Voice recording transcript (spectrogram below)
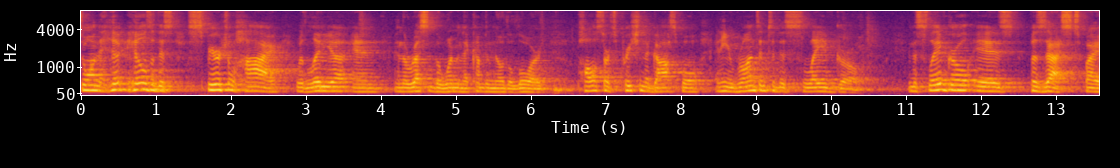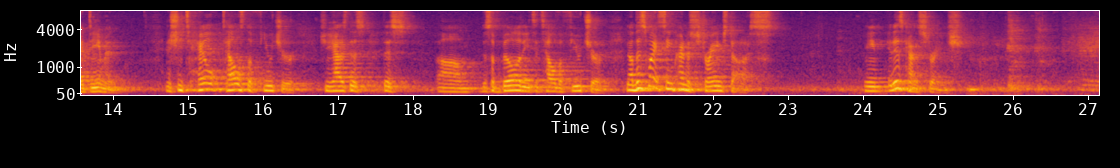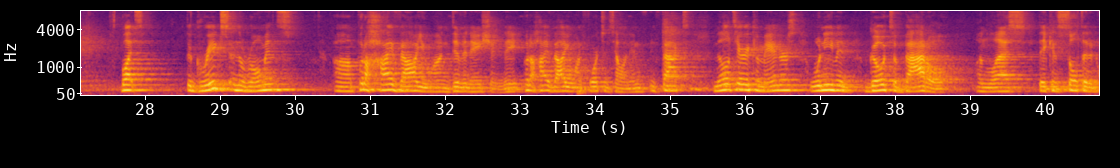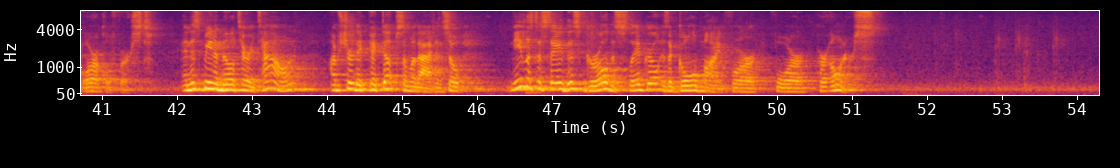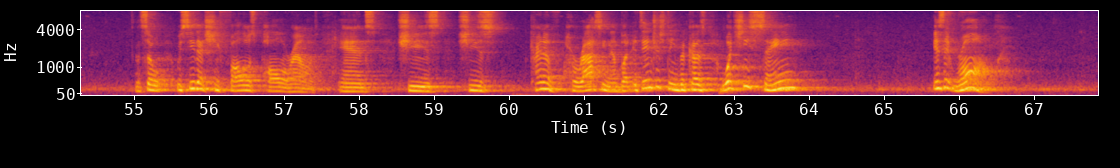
So, on the hills of this spiritual high with Lydia and, and the rest of the women that come to know the Lord, Paul starts preaching the gospel and he runs into this slave girl. And the slave girl is possessed by a demon. And she tell, tells the future. She has this, this, um, this ability to tell the future. Now, this might seem kind of strange to us. I mean, it is kind of strange. But the Greeks and the Romans um, put a high value on divination. They put a high value on fortune telling. In, in fact, military commanders wouldn't even go to battle unless they consulted an oracle first. And this being a military town, I'm sure they picked up some of that. And so, needless to say, this girl, this slave girl, is a gold mine for, for her owners. And so we see that she follows Paul around and she's, she's kind of harassing them. But it's interesting because what she's saying isn't wrong.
